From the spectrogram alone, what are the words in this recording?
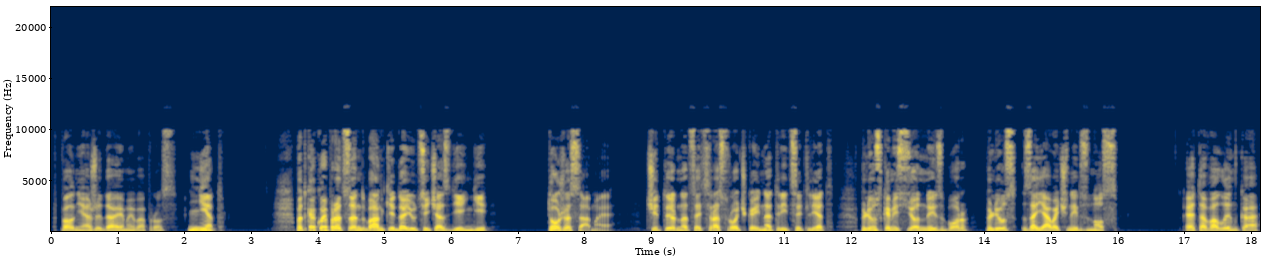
Вполне ожидаемый вопрос. Нет. Под какой процент банки дают сейчас деньги? То же самое. 14 с рассрочкой на 30 лет, плюс комиссионный сбор, плюс заявочный взнос. Эта волынка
